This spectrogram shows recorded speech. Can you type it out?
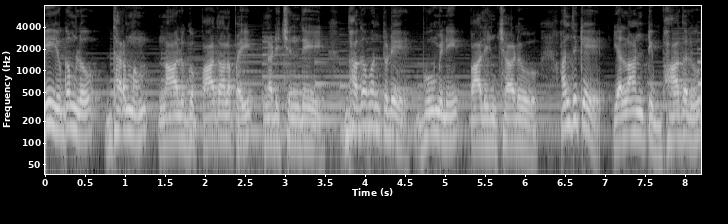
ఈ యుగంలో ధర్మం నాలుగు పాదాలపై నడిచింది. భగవంతుడే భూమిని పాలించాడు. అందుకే ఎలాంటి బాధలు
